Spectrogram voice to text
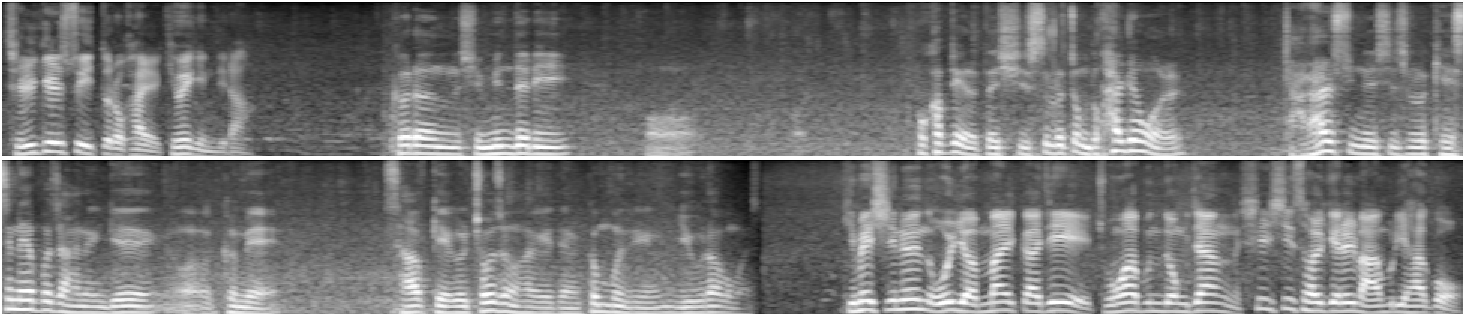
즐길 수 있도록 할 계획입니다. 그런 시민들이 어, 복합적인 어떤 시설로 좀 더 활용을 잘 할 수 있는 시설로 개선해보자 하는 게 어, 금의 사업 계획을 조정하게 되는 근본적인 이유라고 말씀드립니다. 김해 씨는 올 연말까지 종합운동장 실시 설계를 마무리하고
